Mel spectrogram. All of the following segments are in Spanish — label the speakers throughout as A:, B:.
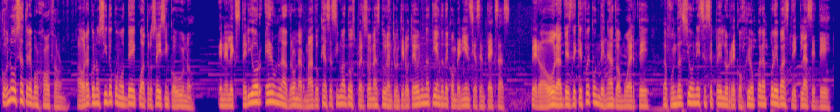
A: Conoce a Trevor Hawthorne, ahora conocido como D4651. En el exterior era un ladrón armado que asesinó a dos personas durante un tiroteo en una tienda de conveniencias en Texas. Pero ahora, desde que fue condenado a muerte, la Fundación SCP lo recogió para pruebas de clase D.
